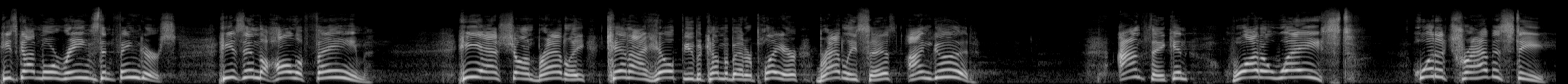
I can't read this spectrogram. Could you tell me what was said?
He's got more rings than fingers. He's in the Hall of Fame. He asked Shawn Bradley, Can I help you become a better player? Bradley says, I'm good. I'm thinking, What a waste. What a travesty.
